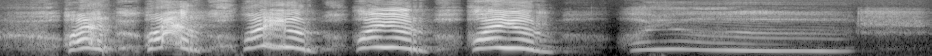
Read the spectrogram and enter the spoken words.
Hayır, hayır, hayır, hayır, hayır, hayır.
